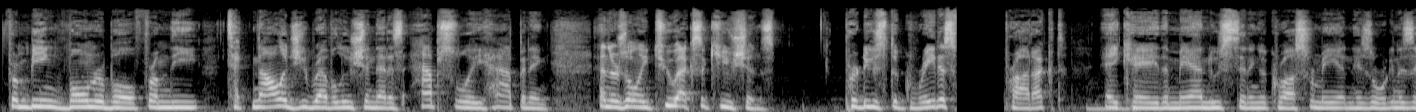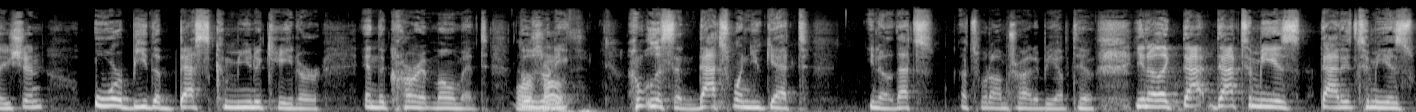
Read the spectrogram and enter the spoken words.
from being vulnerable from the technology revolution that is absolutely happening. And there's only two executions produce the greatest product, aka the man who's sitting across from me and his organization, or be the best communicator in the current moment. Or are both. the listen, that's when you get, you know, that's that's what I'm trying to be up to. You know, like that that to me is that is, to me is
